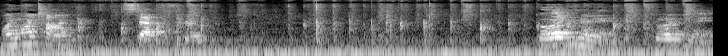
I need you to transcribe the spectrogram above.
One more time. Step through. Good man. Good man.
